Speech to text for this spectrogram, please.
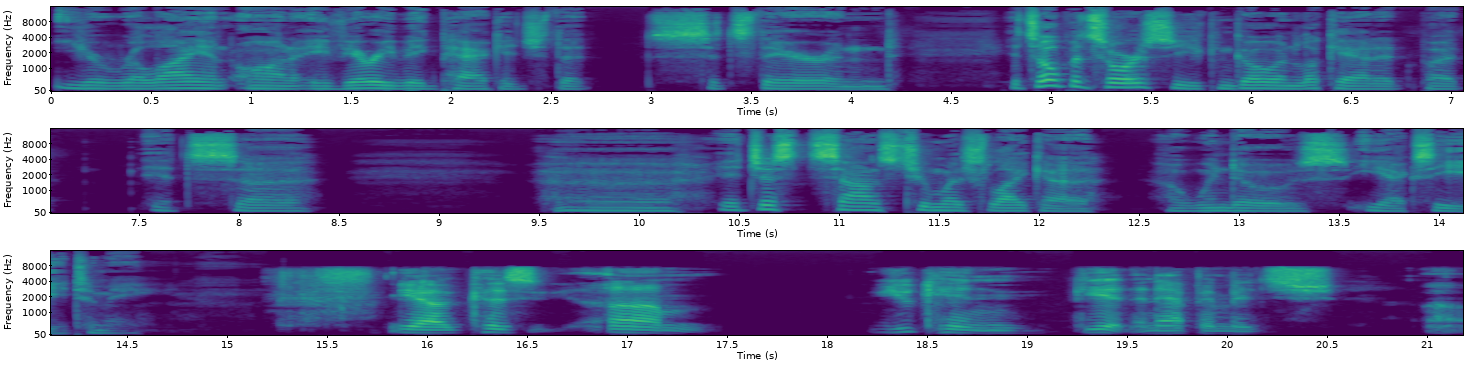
you're reliant on a very big package that sits there and it's open source so you can go and look at it but it's uh, uh, it just sounds too much like a, a windows exe to me. Yeah because um, you can get an app image uh,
